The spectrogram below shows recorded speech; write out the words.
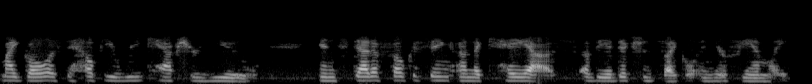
my goal is to help you recapture you instead of focusing on the chaos of the addiction cycle in your family.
